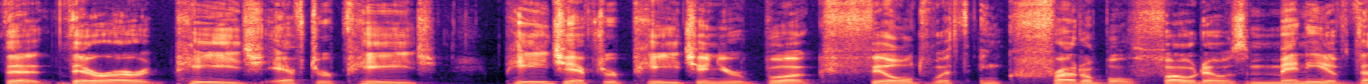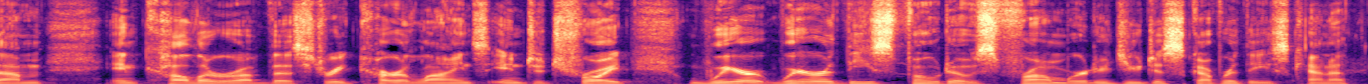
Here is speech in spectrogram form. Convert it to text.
The, there are page after page, page after page in your book filled with incredible photos, many of them in color of the streetcar lines in Detroit. Where, where are these photos from? Where did you discover these, Kenneth?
